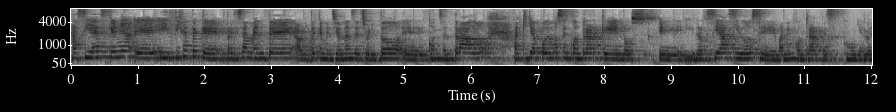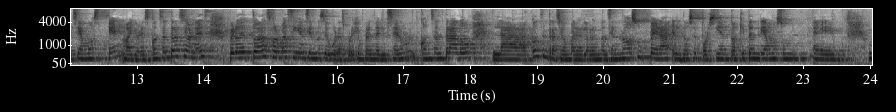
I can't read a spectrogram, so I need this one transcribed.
Así es, Kenia. Eh, y fíjate que precisamente ahorita que mencionas del suerito eh, concentrado, aquí ya podemos encontrar que los eh, hidroxiácidos se van a encontrar, pues como ya lo decíamos, en mayores concentraciones, pero de todas formas siguen siendo seguras. Por ejemplo, en el serum concentrado, la concentración, vale la redundancia, no supera el 12%. Aquí tendríamos un,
